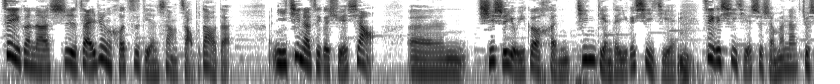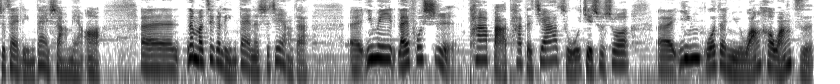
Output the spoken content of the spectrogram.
这个呢是在任何字典上找不到的。你进了这个学校，嗯、其实有一个很经典的一个细节，嗯这个细节是什么呢？就是在领带上面啊，呃，那么这个领带呢是这样的。呃，因为莱佛士他把他的家族，也就是说，呃，英国的女王和王子，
